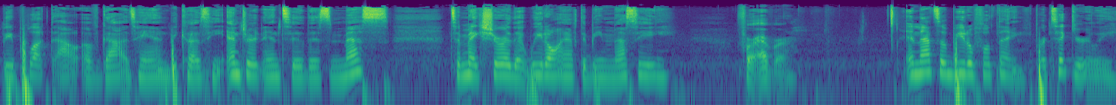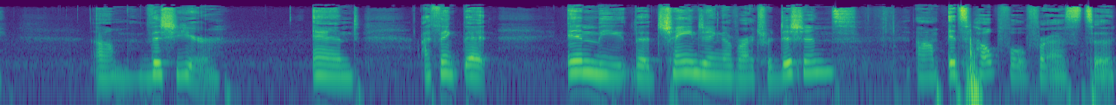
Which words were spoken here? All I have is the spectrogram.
be plucked out of God's hand because He entered into this mess to make sure that we don't have to be messy forever. And that's a beautiful thing, particularly um, this year. And I think that in the the changing of our traditions, um, it's helpful for us to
